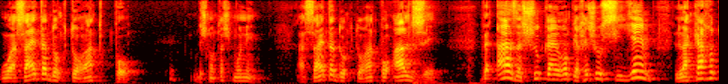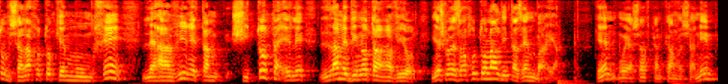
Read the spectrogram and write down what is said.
הוא עשה את הדוקטורט פה, בשנות ה-80, עשה את הדוקטורט פה על זה, ואז השוק האירופי, אחרי שהוא סיים, לקח אותו ושלח אותו כמומחה להעביר את השיטות האלה למדינות הערביות. יש לו אזרחות הולנדית, אז אין בעיה. כן? הוא ישב כאן כמה שנים,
